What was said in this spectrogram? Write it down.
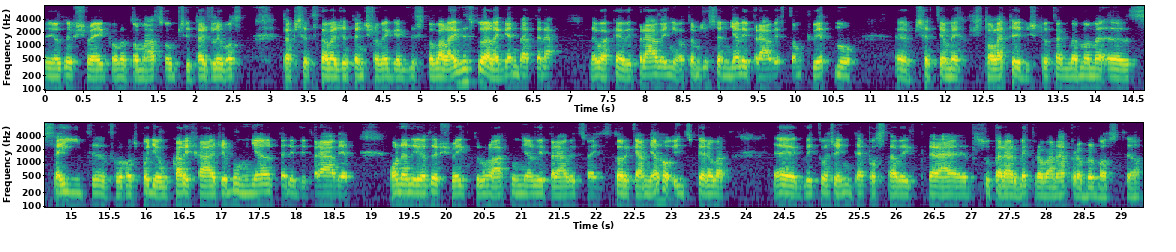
Josef Švejk, ono to má svou přitažlivost, ta představa, že ten člověk existoval. A existuje legenda teda, nebo jaké vyprávění o tom, že se měli právě v tom květnu eh, před těmi stolety, když to tak vezmeme, eh, sejít v hospodě u Kalicha, že mu měl tedy vyprávět onen Josef Švejk Truhlák mu měl vyprávět své historiky a měl ho inspirovat eh, k vytvoření té postavy, která je super arbitrovaná pro blbost. Jo.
